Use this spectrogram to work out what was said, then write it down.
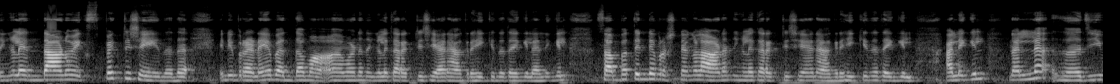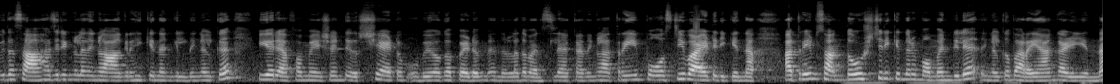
നിങ്ങൾ എന്താണോ എക്സ്പെക്റ്റ് ചെയ്യുന്നത് ഇനി പ്രണയബന്ധമാണ് നിങ്ങൾ കറക്റ്റ് ചെയ്യാൻ ആഗ്രഹിക്കുന്നതെങ്കിൽ അല്ലെങ്കിൽ സമ്പത്തിന്റെ പ്രശ്നങ്ങളാണ് നിങ്ങൾ കറക്റ്റ് ചെയ്യാൻ ആഗ്രഹിക്കുന്നതെങ്കിൽ അല്ലെങ്കിൽ നല്ല ജീവിത സാഹചര്യങ്ങൾ നിങ്ങൾ ആഗ്രഹിക്കുന്നെങ്കിൽ നിങ്ങൾക്ക് ഈ ഒരു അഫർമേഷൻ തീർച്ചയായിട്ടും ഉപയോഗപ്പെടും എന്നുള്ളത് മനസ്സിലാക്കാൻ നിങ്ങൾ അത്രയും പോസിറ്റീവായിട്ടിരിക്കുന്ന അത്രയും സന്തോഷിച്ചിരിക്കുന്ന ഒരു മൊമെന്റിൽ നിങ്ങൾക്ക് പറയാൻ കഴിയുന്ന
